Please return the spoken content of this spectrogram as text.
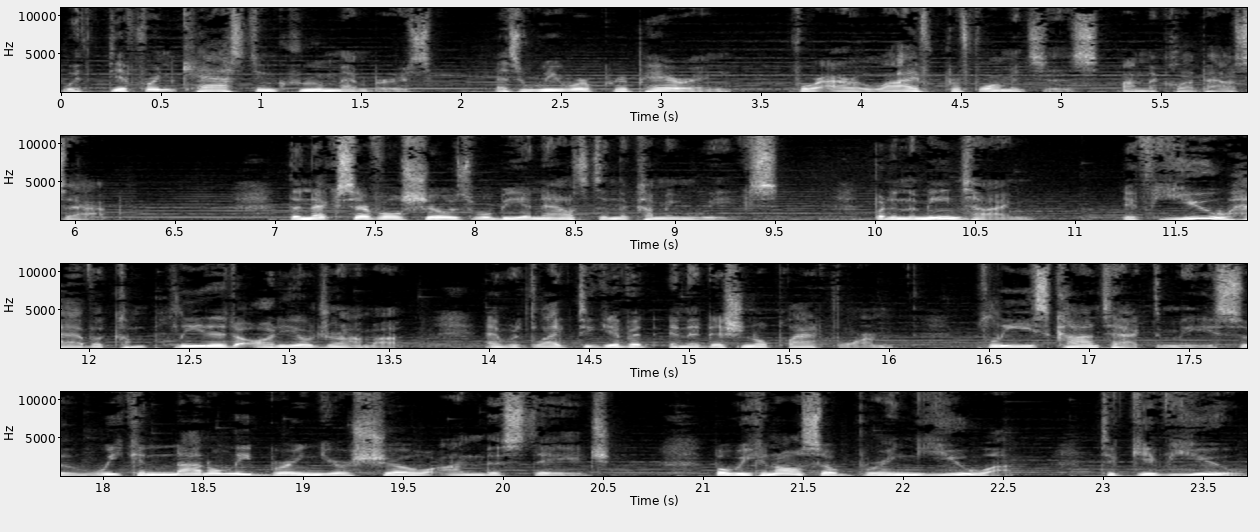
with different cast and crew members as we were preparing for our live performances on the Clubhouse app. The next several shows will be announced in the coming weeks, but in the meantime, if you have a completed audio drama and would like to give it an additional platform, please contact me so we can not only bring your show on this stage, but we can also bring you up to give you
